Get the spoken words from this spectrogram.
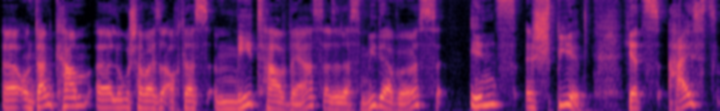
Äh, und dann kam äh, logischerweise auch das Metaverse, also das Metaverse ins Spiel. Jetzt heißt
